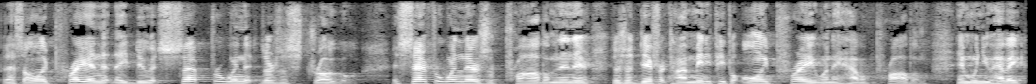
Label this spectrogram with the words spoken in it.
But that's the only praying that they do, except for when there's a struggle, except for when there's a problem. Then there, there's a different time. Many people only pray when they have a problem. And when you have a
